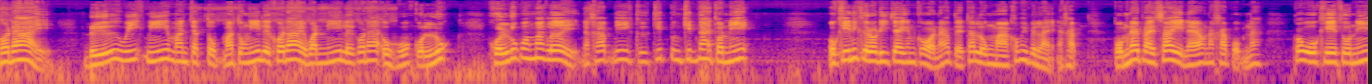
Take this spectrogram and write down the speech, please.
ก็ได้ หรือวีคนี้มันจะตบมาตรงนี้เลยก็ได้วันนี้เลยก็ได้โอ้โหขนลุกขนลุกมากๆเลยนะครับ นี่คือคิดเพิ่งคิดได้ตอนนี้ โอเคนี่คือเราดีใจกันก่อนนะแต่ถ้าลงมาก็ไม่เป็นไรนะครับ ผมได้ปลายไส้แล้วนะครับ ผมนะก็โอเคโซนนี้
